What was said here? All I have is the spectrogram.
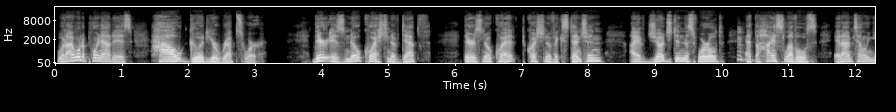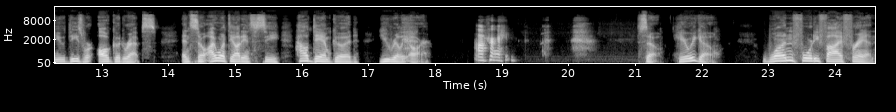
what I want to point out is how good your reps were. There is no question of depth. There is no que- question of extension. I have judged in this world at the highest levels, and I'm telling you, these were all good reps. And so I want the audience to see how damn good you really are. all right. So here we go 145 Fran.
